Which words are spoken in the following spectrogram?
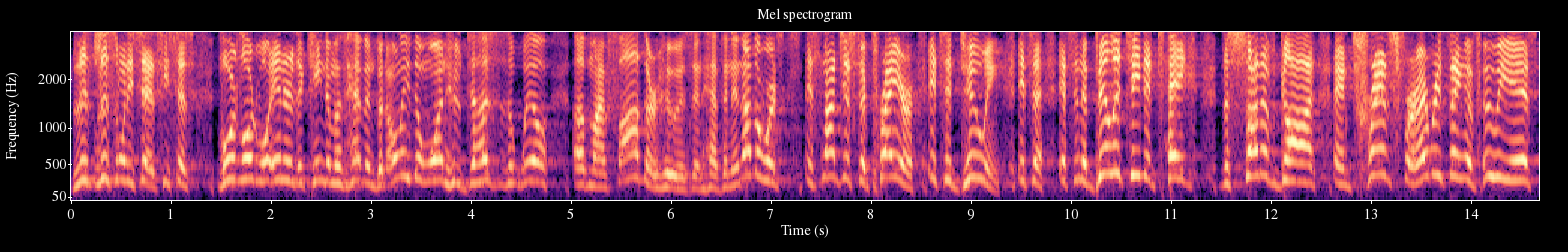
Listen what he says. He says, Lord, Lord will enter the kingdom of heaven, but only the one who does the will of my Father who is in heaven. In other words, it's not just a prayer, it's a doing. It's, a, it's an ability to take the Son of God and transfer everything of who he is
